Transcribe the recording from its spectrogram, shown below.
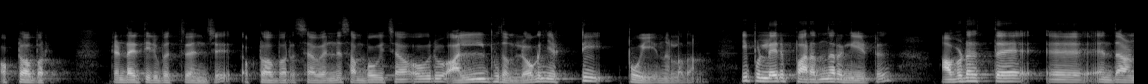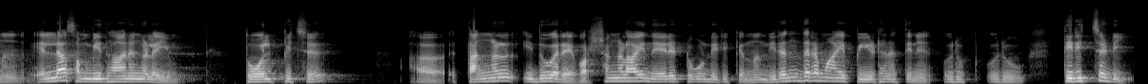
ഒക്ടോബർ രണ്ടായിരത്തി ഇരുപത്തി അഞ്ച് ഒക്ടോബർ സെവനിന് സംഭവിച്ച ഒരു അത്ഭുതം. ലോകം ഞെട്ടിപ്പോയി എന്നുള്ളതാണ്. ഈ പിള്ളേർ പറന്നിറങ്ങിയിട്ട് അവിടുത്തെ എന്താണ് എല്ലാ സംവിധാനങ്ങളെയും തോൽപ്പിച്ച് തങ്ങൾ ഇതുവരെ വർഷങ്ങളായി നേരിട്ടുകൊണ്ടിരിക്കുന്ന നിരന്തരമായ പീഡനത്തിന് ഒരു ഒരു തിരിച്ചടി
